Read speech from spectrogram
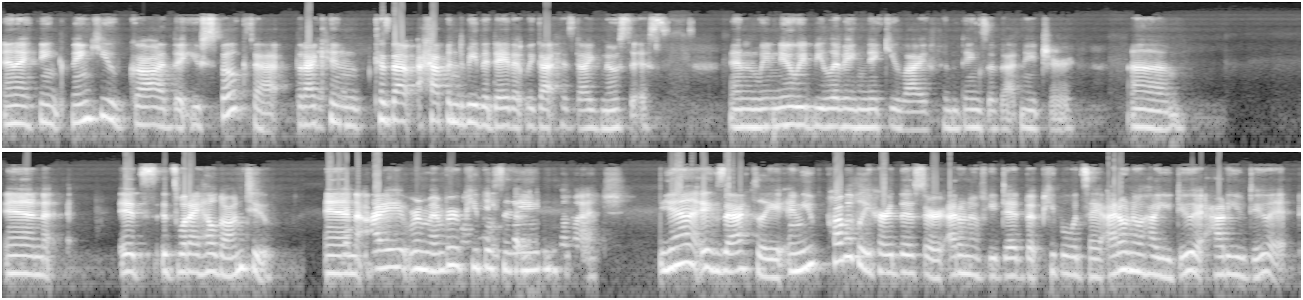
and I think, thank you, God, that you spoke that, that I can, because that happened to be the day that we got his diagnosis. And we knew we'd be living NICU life and things of that nature. Um, and it's it's what I held on to and I remember people saying so much. Yeah, exactly. And you probably heard this, or I don't know if you did, but people would say, I don't know how you do it. How do you do it?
